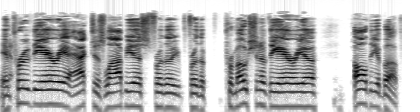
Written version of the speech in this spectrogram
Improve the area, act as lobbyists for the for the promotion of the area, all the above.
